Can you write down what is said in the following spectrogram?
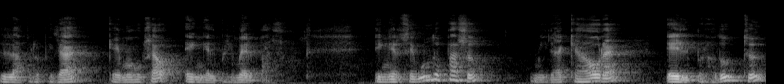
la propiedad que hemos usado en el primer paso. En el segundo paso, mirad que ahora el producto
